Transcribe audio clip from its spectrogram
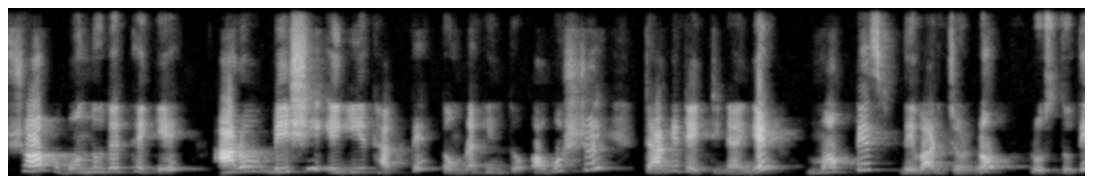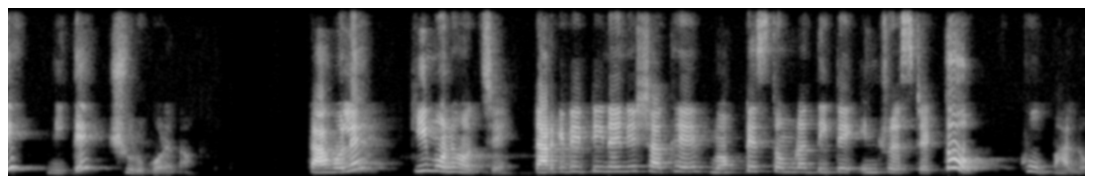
সব বন্ধুদের থেকে আরও বেশি এগিয়ে থাকতে তোমরা কিন্তু অবশ্যই টার্গেট এইটটি নাইনের মক টেস্ট দেওয়ার জন্য প্রস্তুতি নিতে শুরু করে দাও। তাহলে কি মনে হচ্ছে? টার্গেট এইটটি নাইনের সাথে মক টেস্ট তোমরা দিতে ইন্টারেস্টেড তো? খুব ভালো।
